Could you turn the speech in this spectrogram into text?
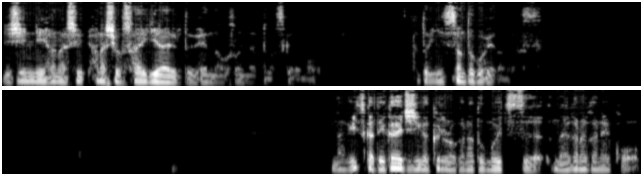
地震に話、話を遮られるという変な音になってますけども、あとインスタントコーヒー飲みます。なんかいつかでかい地震が来るのかなと思いつつ、なかなかね、こう、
